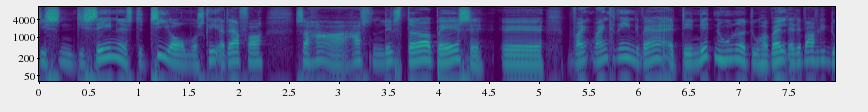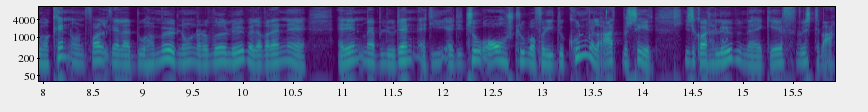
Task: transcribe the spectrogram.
de, sådan, de seneste 10 år måske, og derfor så har haft sådan en lidt større base. Øh, hvordan, hvordan kan det egentlig være, at det er 1900, du har valgt? Er det bare fordi, du har kendt nogle folk, eller du har mødt nogen, der du ved at løbe, eller hvordan øh, er det endt med at blive den af de, af de to Aarhus-klubber? Fordi du kunne vel ret beset lige så godt have løbet med AGF, hvis det var?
